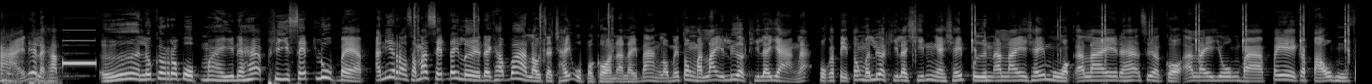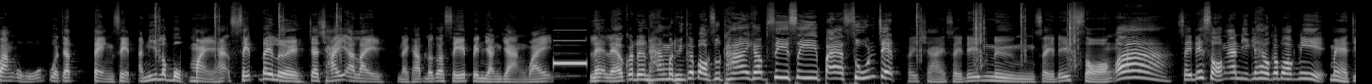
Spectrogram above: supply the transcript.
ฉายเนี่ยแหละครับ เออ แล้วก็ระบบใหม่นะฮะพรีเซตรูปแบบ อันนี้เราสามารถเซตได้เลยนะครับว่าเราจะใช้อุปกรณ์อะไรบ้าง เราไม่ต้องมาไล่เลือกทีละอย่างละปกติต้องมาเลือกทีละชิ้นไงใช้ปืนอะไรใช้หมวกอะไรนะฮะเสื้อเกาะอะไรโยงบ่าเป้กระเป๋าหูฟังโอ้โหกว่าจะแต่งเสร็จ อันนี้ระบบใหม่ฮะเซตได้เลยจะใช้อะไรนะครับแล้วก็เซฟเป็นอย่างๆไว้ และแล้วก็เดินทางมาถึงกระบอกสุดท้ายครับ CC807 ไฟฉายใส่ได้ 1 ใส่ได้ 2อ่าใส่ได้ 2 อันอีกแล้วกระบอกนี่แหมจ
